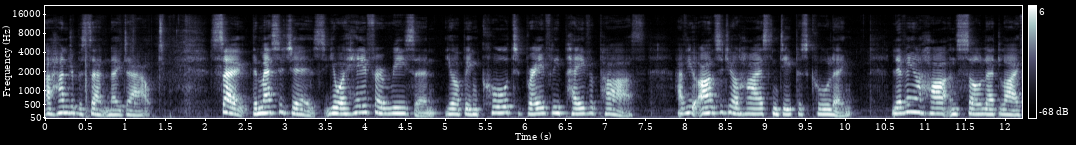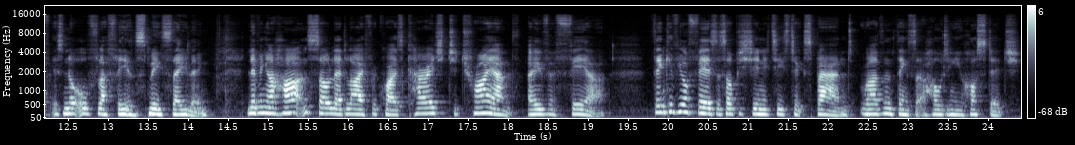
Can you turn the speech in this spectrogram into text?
a hundred percent no doubt so, the message is you are here for a reason. You are being called to bravely pave a path. Have you answered your highest and deepest calling? Living a heart and soul led life is not all fluffy and smooth sailing. Living a heart and soul led life requires courage to triumph over fear. Think of your fears as opportunities to expand rather than things that are holding you hostage.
